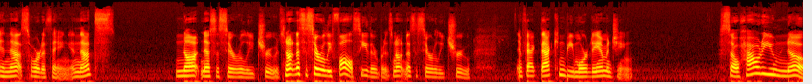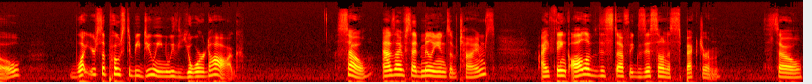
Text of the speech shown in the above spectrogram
and that sort of thing. And that's not necessarily true. It's not necessarily false either, but it's not necessarily true. In fact, that can be more damaging. So, how do you know what you're supposed to be doing with your dog? So, as I've said millions of times, I think all of this stuff exists on a spectrum. So,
